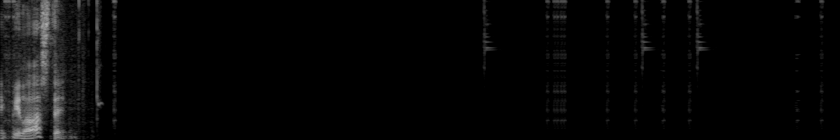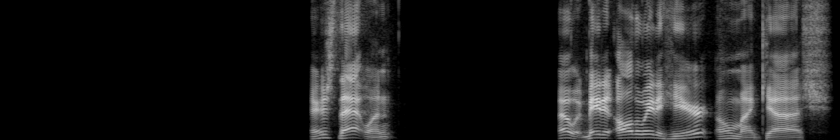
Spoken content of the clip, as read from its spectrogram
think we lost it. There's that one. Oh, it made it all the way to here? Oh my gosh.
